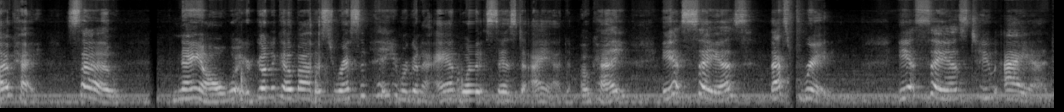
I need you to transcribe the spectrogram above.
Okay, so now we're going to go by this recipe and we're going to add what it says to add, okay? It says, that's ready. It says to add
